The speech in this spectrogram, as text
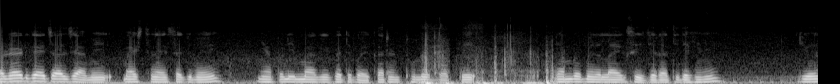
रेड गाई चाहिँ अहिले चाहिँ हामी माइस्थान आइसक्यौँ है यहाँ पनि माघे कति भएको कारण ठुलो भव्य राम्रो मेला लागेको छ हिजो रातिदेखि नै। यो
